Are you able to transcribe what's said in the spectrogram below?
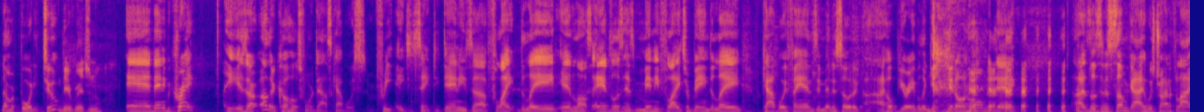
number 42. The original. And Danny McCray. He is our other co-host for Dallas Cowboys free agent safety. Danny's uh, flight delayed in Los Angeles, as many flights are being delayed. Cowboy fans in Minnesota, I I hope you're able to get get on home today. I was listening to some guy who was trying to fly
